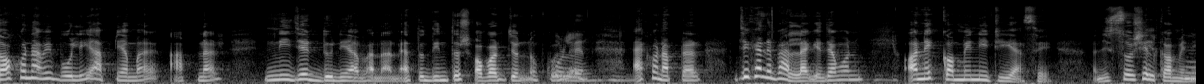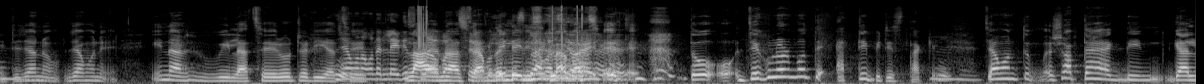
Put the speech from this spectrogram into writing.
তখন আমি বলি আপনি আমার আপনার নিজের দুনিয়া বানান। এতদিন তো সবার জন্য করলেন। এখন আপনার যেখানে ভালো লাগে যেমন অনেক কমিউনিটি আছে সোশ্যাল কমিউনিটি যেন যেমন ইনার হুইল আছে রোটারি আছে লায়ন আছে আমাদের লেডিস ক্লাব আছে তো যেগুলোর মধ্যে অ্যাক্টিভিটিস থাকে। যেমন সপ্তাহে একদিন গেল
